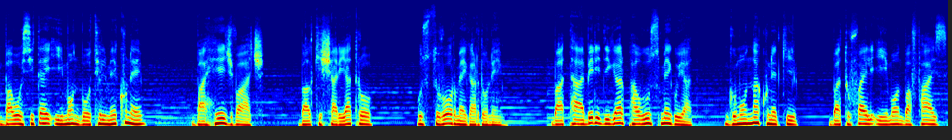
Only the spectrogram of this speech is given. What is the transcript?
ба воситаи имон ботил мекунем? Ба ҳеҷ ваҷ балки шариатро устувор мегардонем. Ба таъбири дигар павлус мегӯяд гумон накунед ки ба туфайли имон ба файз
